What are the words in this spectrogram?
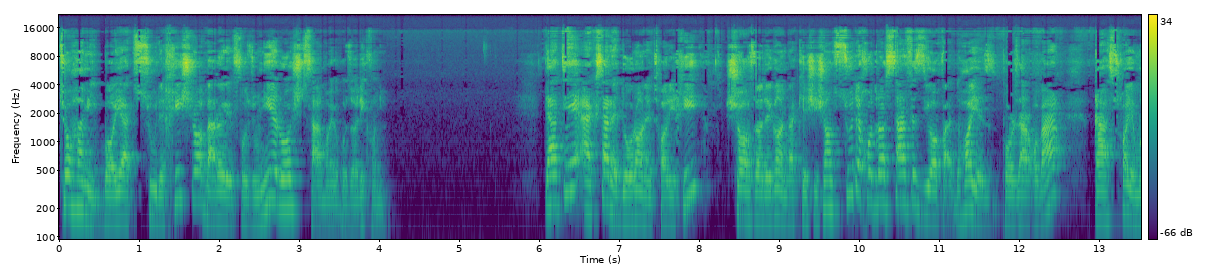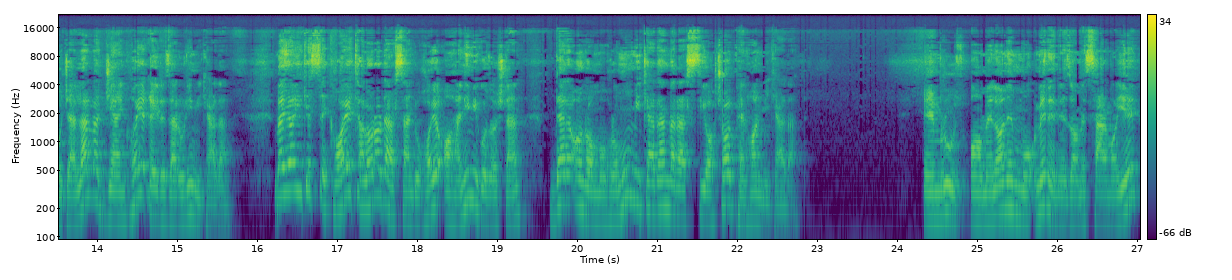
تو همی باید سود خیش را برای فزونی رشد سرمایه گذاری کنی. در طی اکثر دوران تاریخی شاهزادگان و کشیشان سود خود را صرف زیافتهای پرزرق و برق قصرهای مجلل و جنگهای غیر ضروری می کردند و یا اینکه سکه های طلا را در صندوق های آهنی میگذاشتند در آن را مهرموم می‌کردند و در سیاهچال پنهان می‌کردند امروز عاملان مؤمن نظام سرمایه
